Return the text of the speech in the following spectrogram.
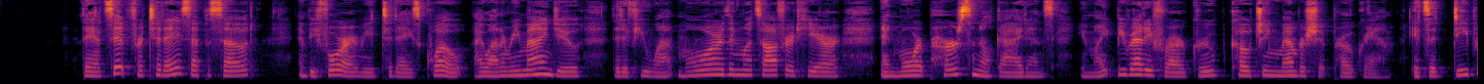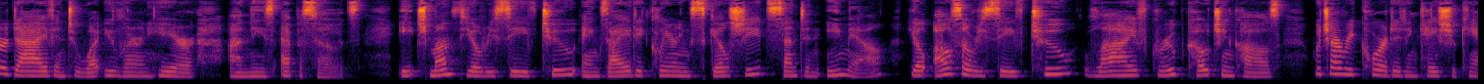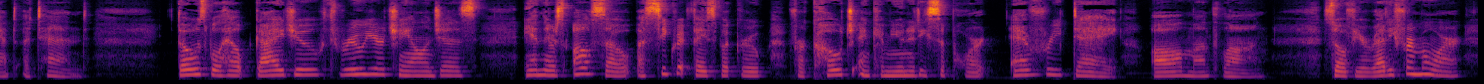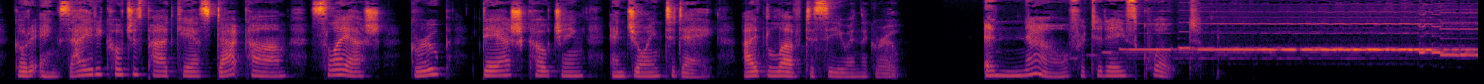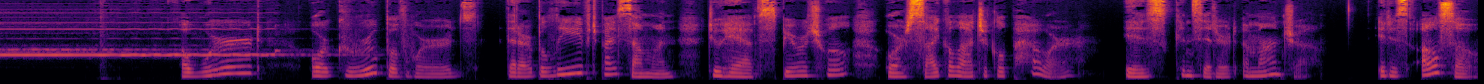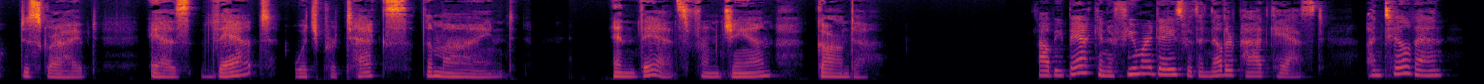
That's it for today's episode. And before I read today's quote, I want to remind you that if you want more than what's offered here and more personal guidance, you might be ready for our group coaching membership program. It's a deeper dive into what you learn here on these episodes. Each month you'll receive two anxiety clearing skill sheets sent in email. You'll also receive two live group coaching calls, which are recorded in case you can't attend. Those will help guide you through your challenges. And there's also a secret Facebook group for coach and community support every day, all month long. So if you're ready for more, go to anxietycoachespodcast.com slash group dash coaching and join today. I'd love to see you in the group. And now for today's quote. A word or group of words that are believed by someone to have spiritual or psychological power is considered a mantra. It is also described as that which protects the mind. And that's from Jan Gonda. I'll be back in a few more days with another podcast. Until then,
